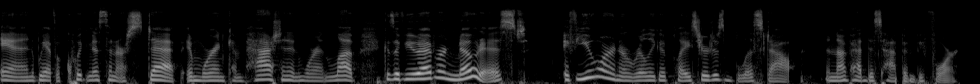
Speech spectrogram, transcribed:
and we have a quickness in our step and we're in compassion and we're in love. Because if you ever noticed, if you are in a really good place, you're just blissed out. And I've had this happen before.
